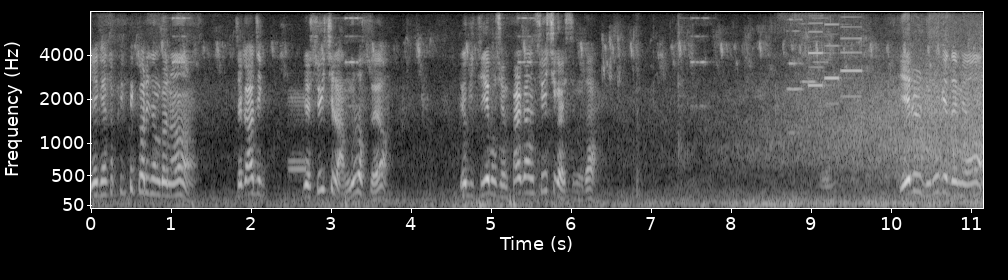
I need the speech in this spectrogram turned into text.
얘 계속 삑삑거리는 거는 제가 아직 얘 스위치를 안 눌렀어요. 여기 뒤에 보시면 빨간 스위치가 있습니다. 얘를 누르게 되면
